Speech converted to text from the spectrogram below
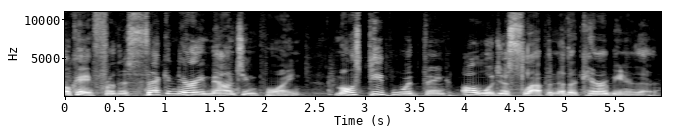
Okay, for the secondary mounting point, most people would think, oh, we'll just slap another carabiner there.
